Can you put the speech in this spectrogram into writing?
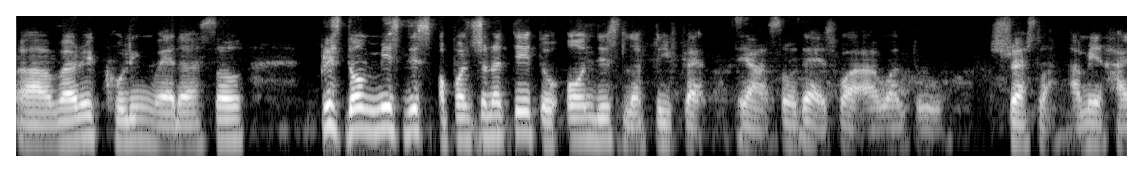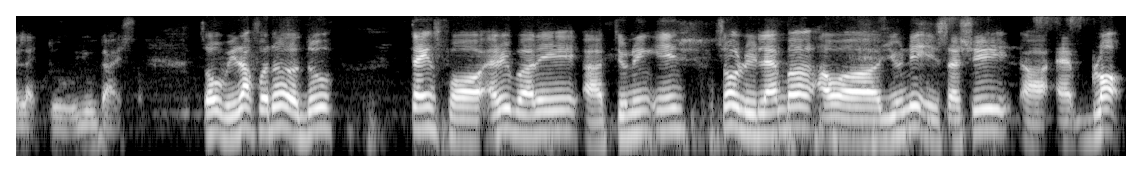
uh, very cooling weather. So please don't miss this opportunity to own this lovely flat. Yeah, so that is what I want to stress lah. I mean, highlight to you guys. So without further ado, thanks for everybody uh, tuning in. So remember, our unit is actually uh, at block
